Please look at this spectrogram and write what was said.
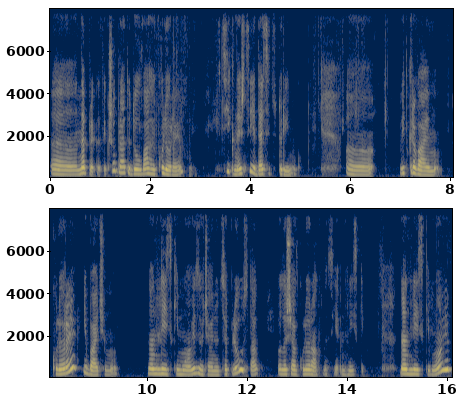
Е, Наприклад, якщо брати до уваги кольори, в цій книжці є 10 сторінок. Е, Відкриваємо кольори і бачимо на англійській мові, звичайно, це плюс, так? Лише в кольорах у нас є англійські. На англійській мові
